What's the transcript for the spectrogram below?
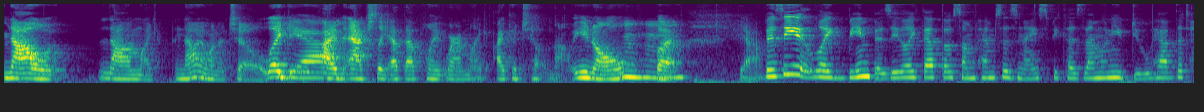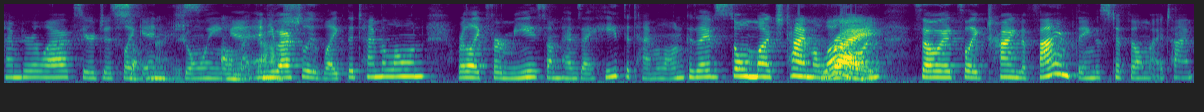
now now I'm like now I want to chill. Like Yeah. I'm actually at that point where I'm like I could chill now, you know? Mm-hmm. But yeah. Busy, like being busy like that though, sometimes is nice because then when you do have the time to relax, you're just So like nice. enjoying Oh it. And you actually like the time alone. Where like for me, sometimes I hate the time alone because I have so much time alone. Right. So it's like trying to find things to fill my time.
